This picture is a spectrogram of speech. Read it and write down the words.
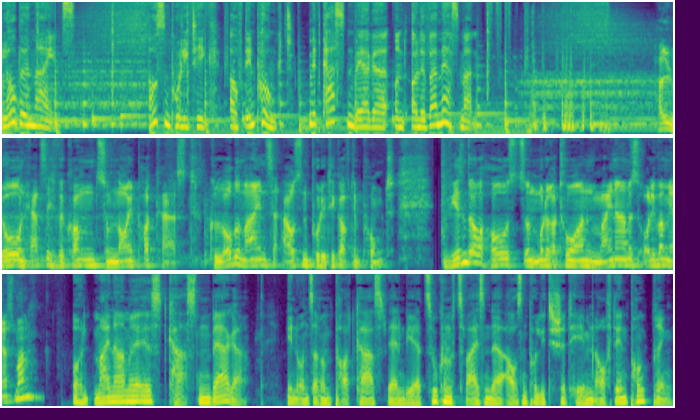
Global Minds. Außenpolitik auf den Punkt. Mit Carsten Berger und Oliver Mersmann. Hallo und herzlich willkommen zum neuen Podcast Global Minds Außenpolitik auf den Punkt. Wir sind eure Hosts und Moderatoren. Mein Name ist Oliver Mersmann. Und mein Name ist Carsten Berger. In unserem Podcast werden wir zukunftsweisende außenpolitische Themen auf den Punkt bringen.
